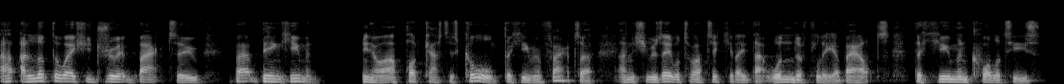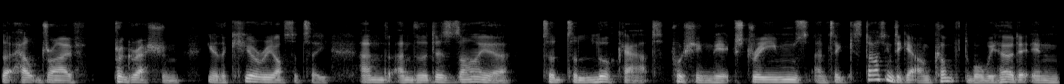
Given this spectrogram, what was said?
I, I love the way she drew it back to about being human you know, our podcast is called The Human Factor. And she was able to articulate that wonderfully about the human qualities that help drive progression, you know, the curiosity and and the desire to, to look at pushing the extremes and to starting to get uncomfortable. We heard it in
